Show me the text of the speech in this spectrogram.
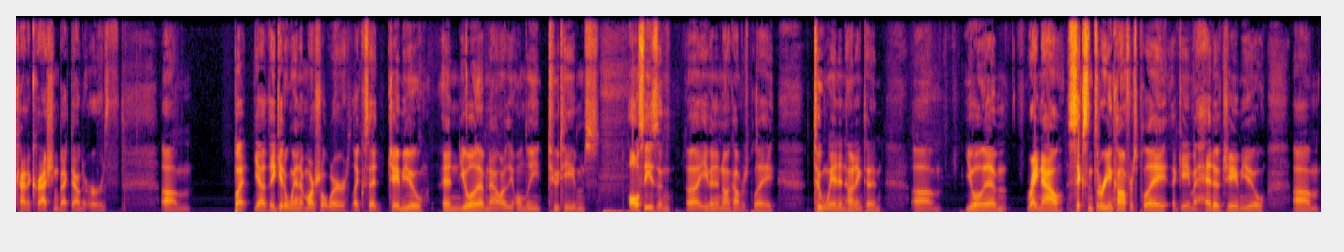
kind of crashing back down to earth. Um, but yeah, they get a win at Marshall, where, like I said, JMU and ULM now are the only two teams all season, uh, even in non-conference play, to win in Huntington. Um, ULM right now six and three in conference play, a game ahead of JMU. Um,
